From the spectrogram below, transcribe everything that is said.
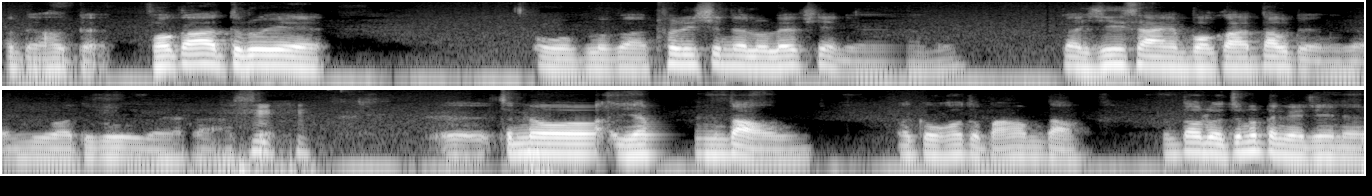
ဟုတ်တယ်ဟုတ်တယ်ဘောကာသူတို့ရဲ့ ဟိုဘယ်လိုက traditional လို့လည်းဖြစ်နေတယ်နော်ဒါရေဆိုင်ဘောကာတောက်တယ်ဆိုတော့အမျိုးကသူတို့ပဲအဲ့ဒါဆက်အဲကျွန်တော်အရင်မတောက်ဘူးအကောဟုတ်တော့ဘာမှမတောက်ဘူးတောက်တော့ကျွန်တော်တငယ်ချင်းနဲ့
